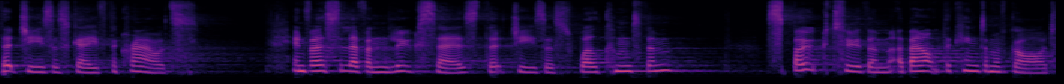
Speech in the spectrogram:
that Jesus gave the crowds. In verse 11, Luke says that Jesus welcomed them, spoke to them about the kingdom of God,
